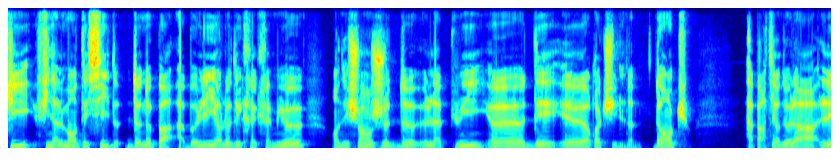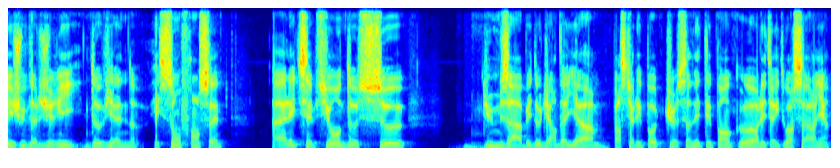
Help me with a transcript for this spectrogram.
qui finalement décide de ne pas abolir le décret Crémieux en échange de l'appui euh, des euh, Rothschild. Donc, à partir de là, les Juifs d'Algérie deviennent et sont français, à l'exception de ceux du Mzab et de Gardaïa, parce qu'à l'époque, ça n'était pas encore, les territoires sahariens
